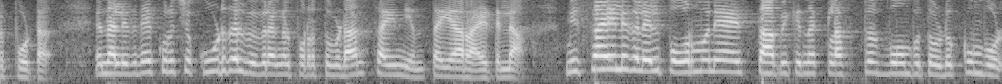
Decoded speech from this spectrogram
റിപ്പോർട്ട്. എന്നാൽ ഇതിനെക്കുറിച്ച് കൂടുതൽ വിവരങ്ങൾ പുറത്തുവിടാൻ സൈന്യം തയ്യാറായിട്ടില്ല. മിസൈലുകളിൽ പോർമുനയായി സ്ഥാപിക്കുന്ന ക്ലസ്റ്റർ ബോംബ് തൊടുക്കുമ്പോൾ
